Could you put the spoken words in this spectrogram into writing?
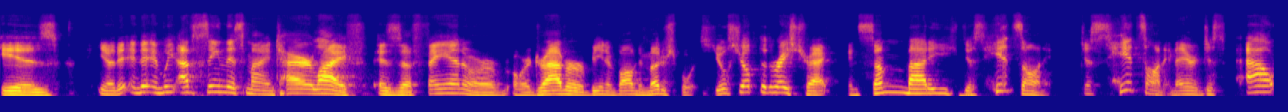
is, you know, and, and we I've seen this my entire life as a fan or or a driver or being involved in motorsports. You'll show up to the racetrack and somebody just hits on it, just hits on it. They're just out.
